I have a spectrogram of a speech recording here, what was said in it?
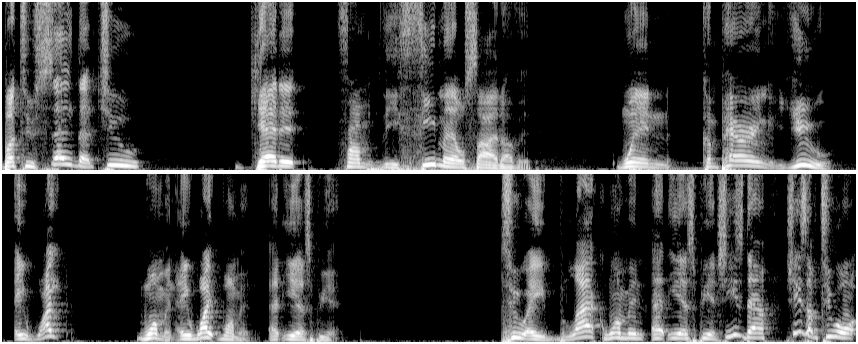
But to say that you get it from the female side of it when comparing you, a white woman, a white woman at ESPN, to a black woman at ESPN. She's down. She's up two on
